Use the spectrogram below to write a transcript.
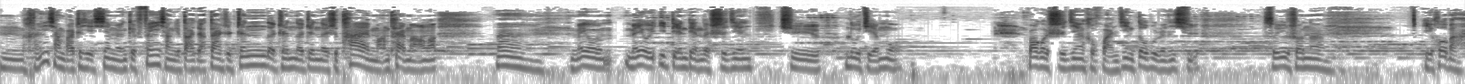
嗯，很想把这些新闻给分享给大家，但是真的真的真的是太忙太忙了，嗯，没有没有一点点的时间去录节目，包括时间和环境都不允许，所以说呢，以后吧，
